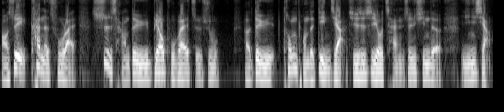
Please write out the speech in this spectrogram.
啊！所以看得出来，市场对于标普五百指数啊，对于通膨的定价其实是有产生新的影响。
